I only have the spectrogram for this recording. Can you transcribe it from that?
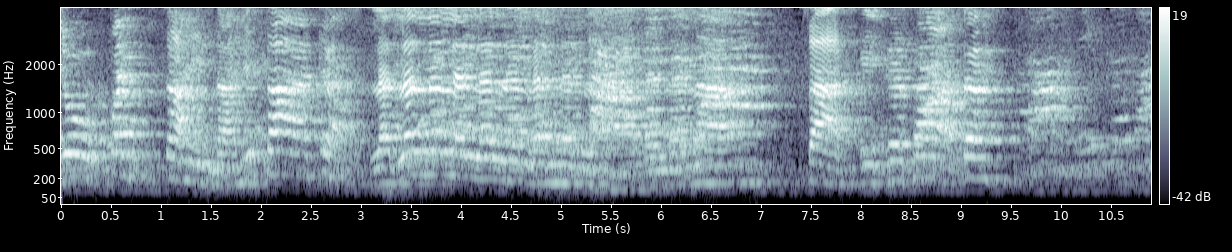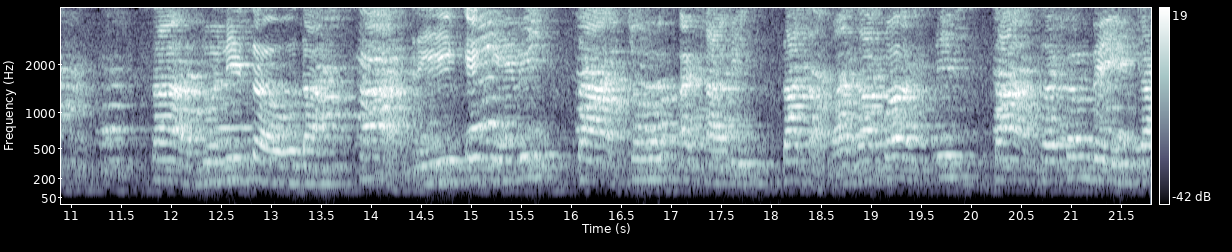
चोपन्न साई दहा साठ ला ला ला ला ला ला ला ला ला ला ला ला सात एक सात सात दोन्ही चौदा सात त्रिक एकवीस सात चो अठ्ठावीस सात सात कंबेच्या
